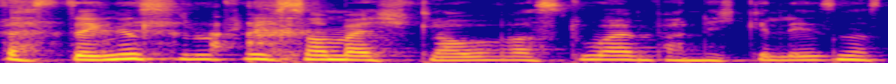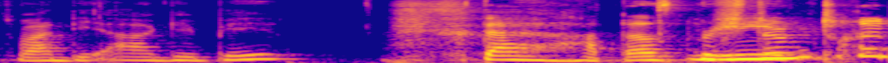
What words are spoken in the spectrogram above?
Das Ding ist, Ludwig Sommer, ich glaube, was du einfach nicht gelesen hast, waren die AGB. Da hat das bestimmt Nee, drin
